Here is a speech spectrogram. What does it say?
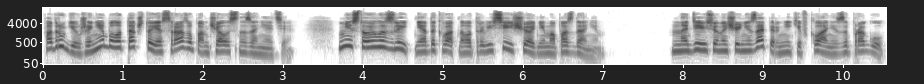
Подруги уже не было, так что я сразу помчалась на занятия. Не стоило злить неадекватного травеси еще одним опозданием. Надеюсь, он еще не запер Ники в клане за прогул,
